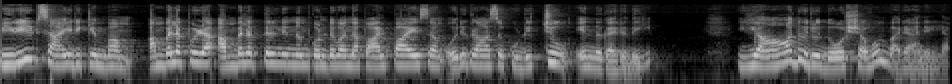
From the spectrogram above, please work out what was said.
പീരീഡ്സ് ആയിരിക്കുമ്പം അമ്പലപ്പുഴ അമ്പലത്തിൽ നിന്നും കൊണ്ടുവന്ന പാൽപ്പായസം ഒരു ഗ്ലാസ് കുടിച്ചു എന്ന് കരുതി. യാതൊരു ദോഷവും വരാനില്ല.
